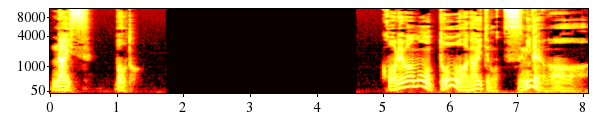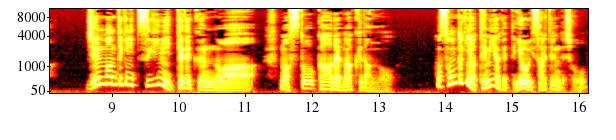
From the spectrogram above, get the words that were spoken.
ナイス、ボート。これはもうどうあがいても罪だよな順番的に次に出てくんのは、まあストーカーだよな、九段の。もうその時には手土産って用意されてるんでしょ？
